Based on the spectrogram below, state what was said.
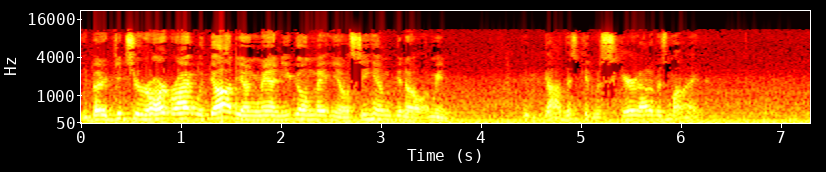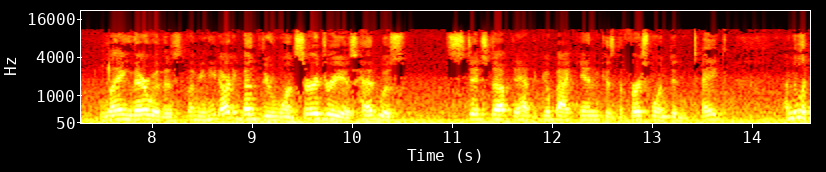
You better get your heart right with God, young man. You go make, you know, see him, you know, I mean, God, this kid was scared out of his mind. Laying there with his, I mean, he'd already been through one surgery. His head was stitched up. They had to go back in because the first one didn't take. I mean, look,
